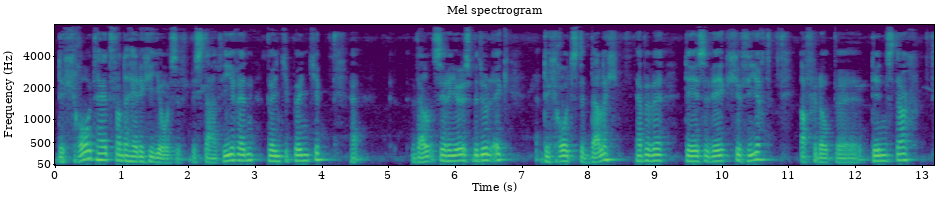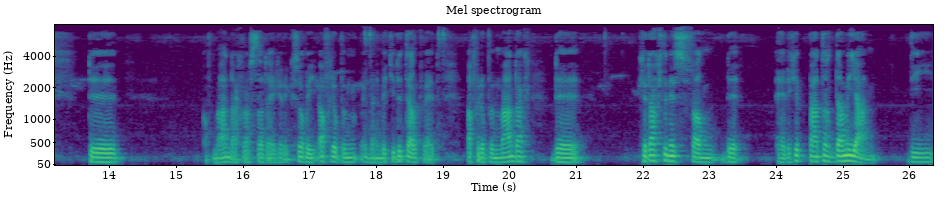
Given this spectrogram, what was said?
de grootheid van de heilige Jozef bestaat hierin, puntje, puntje. wel serieus bedoel ik, de grootste Belg hebben we deze week gevierd. Afgelopen dinsdag de, of maandag was dat eigenlijk, sorry, afgelopen, ik ben een beetje de tel kwijt, afgelopen maandag de gedachtenis van de heilige Pater Damiaan, die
